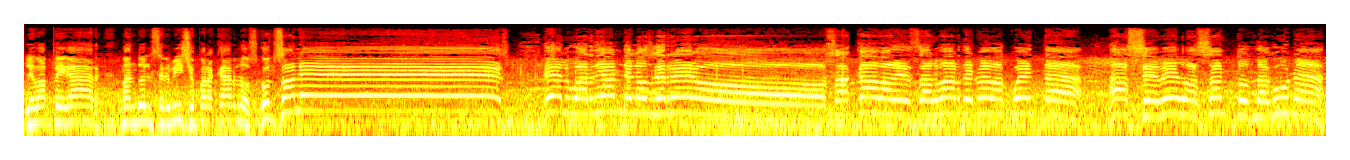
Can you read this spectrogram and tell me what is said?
le va a pegar. Mandó el servicio para Carlos. González, el guardián de los guerreros acaba de salvar de nueva cuenta Acevedo a Santos Laguna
